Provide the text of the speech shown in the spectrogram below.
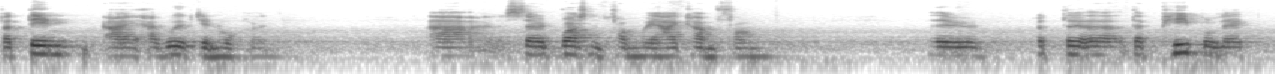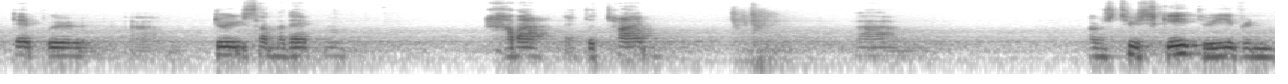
But then I, I worked in Auckland. Uh, so it wasn't from where I come from. The, but the, the people that that were um, doing some of that hara at the time. Um, I was too scared to even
